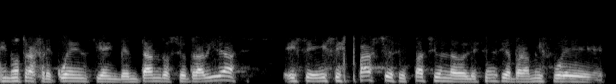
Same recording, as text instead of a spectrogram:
en otra frecuencia, inventándose otra vida, ese, ese espacio, ese espacio en la adolescencia para mí fue,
